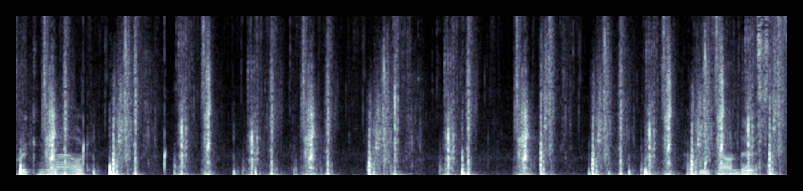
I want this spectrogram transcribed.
freaking loud. Have we found it?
